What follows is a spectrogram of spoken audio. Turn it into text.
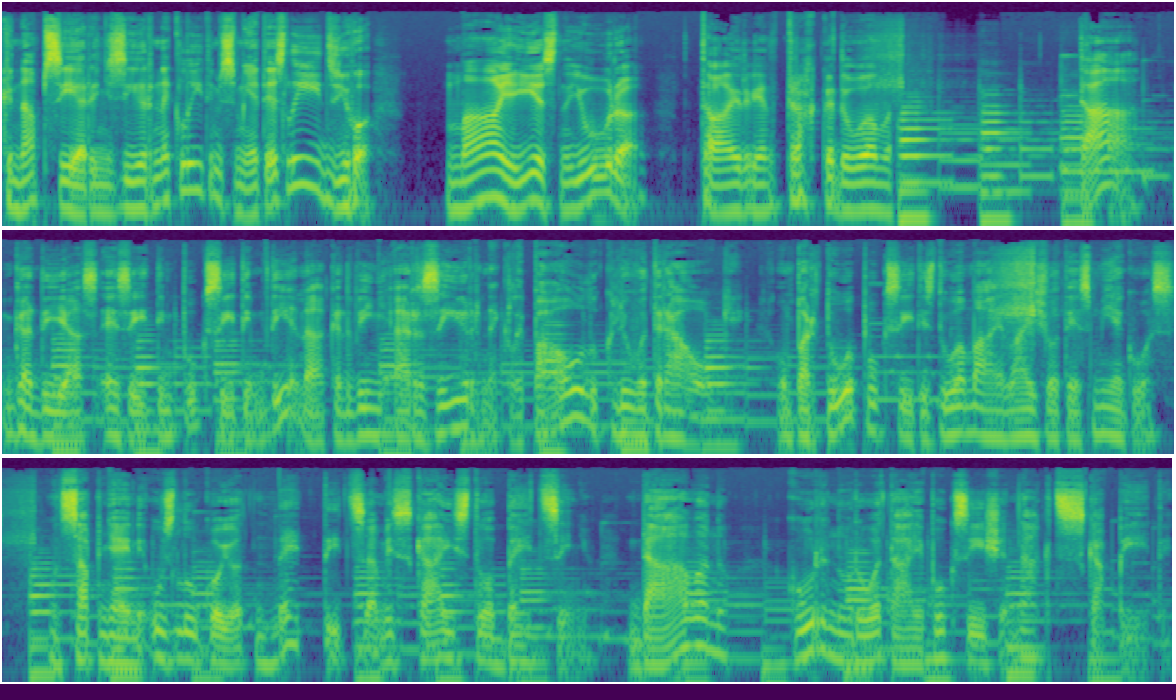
knapsieriņa zirneklītim smieties līdzi, jo māja iesna jūrā. Tā ir viena traka doma. Tā gadījās ezītim puksītim dienā, kad viņi ar zirnekli Paulu kļuva draugi un par to puksītis domāja, laižoties miegos, un sapņaini uzlūkojot neticami skaisto beciņu, dāvanu, kur nu rotāja puksīša nakts skapīti.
